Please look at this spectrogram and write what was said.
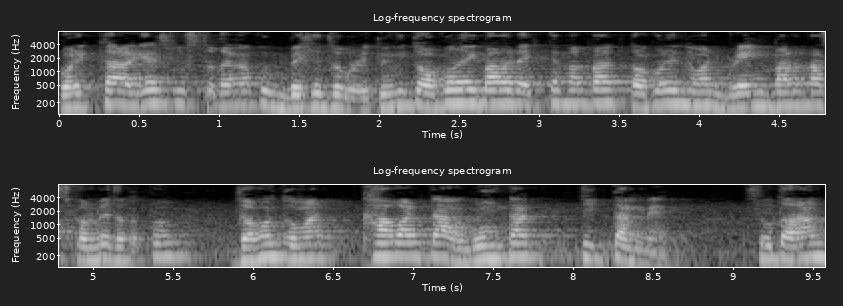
পরীক্ষার আগে সুস্থ থাকা খুব বেশি জরুরি। তুমি তখনই ভালো দেখতে পারবা, তখনই তোমার ব্রেন ভালো কাজ করবে যতক্ষণ যখন তোমার খাবারটা, ঘুমটা ঠিক থাকবে। সুতরাং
